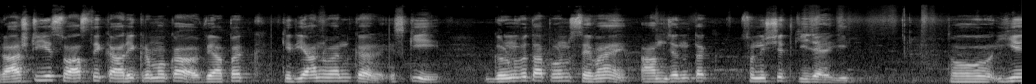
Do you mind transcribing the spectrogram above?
राष्ट्रीय स्वास्थ्य कार्यक्रमों का व्यापक क्रियान्वयन कर इसकी गुणवत्तापूर्ण सेवाएँ आमजन तक सुनिश्चित की जाएगी। तो ये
